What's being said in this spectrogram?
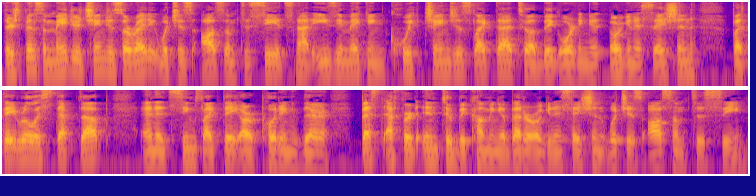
There's been some major changes already, which is awesome to see. It's not easy making quick changes like that to a big organization, but they really stepped up, and it seems like they are putting their best effort into becoming a better organization, which is awesome to see.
